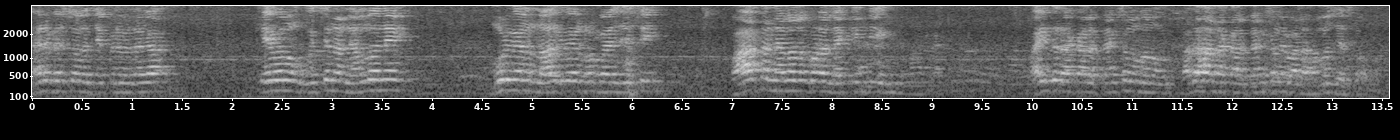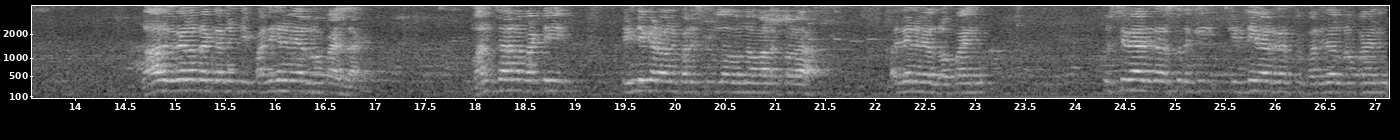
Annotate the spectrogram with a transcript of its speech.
మేనిఫెస్టోలో చెప్పిన విధంగా కేవలం వచ్చిన నెలలోనే మూడు వేల నాలుగు వేల రూపాయలు చేసి పాత నెలలు కూడా లెక్కించి ఐదు రకాల పెన్షన్లు మనం పదహారు రకాల పెన్షన్లు ఇవాళ అమలు చేస్తూ ఉన్నాం. నాలుగు వేల దగ్గర నుంచి పదిహేను వేల రూపాయల దాకా. మంచాన బట్టి తిండి గడవని పరిస్థితుల్లో ఉన్న వాళ్ళకు కూడా పదిహేను వేల రూపాయలు. కుష్టి వ్యాధిగ్రస్తులకి కిడ్నీ వ్యాధిగ్రస్తులకు పదివేల రూపాయలు.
